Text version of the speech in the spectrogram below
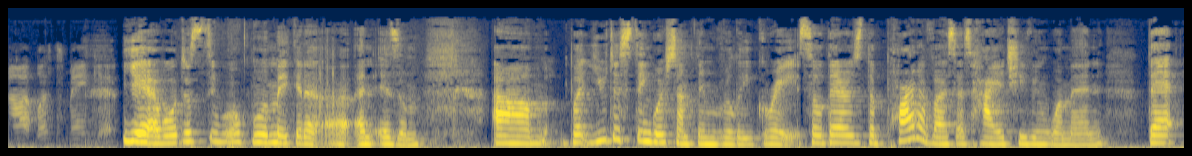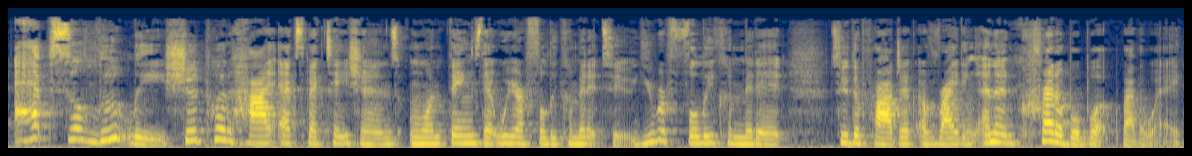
not, let's make it. Yeah, we'll just we'll, we'll make it a, a, an ism. Um, but you distinguish something really great. So there's the part of us as high achieving women that absolutely should put high expectations on things that we are fully committed to. You were fully committed to the project of writing an incredible book, by the way,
